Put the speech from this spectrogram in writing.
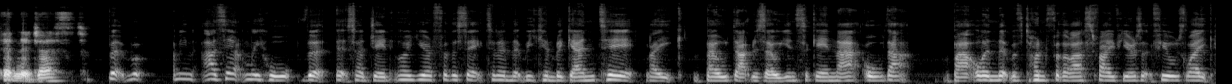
didn't it just? But, but I mean, I certainly hope that it's a gentler year for the sector and that we can begin to like build that resilience again. That all that battling that we've done for the last five years, it feels like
